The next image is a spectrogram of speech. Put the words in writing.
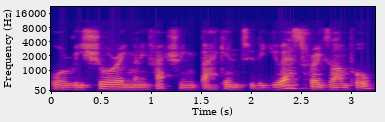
or reshoring manufacturing back into the US, for example,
